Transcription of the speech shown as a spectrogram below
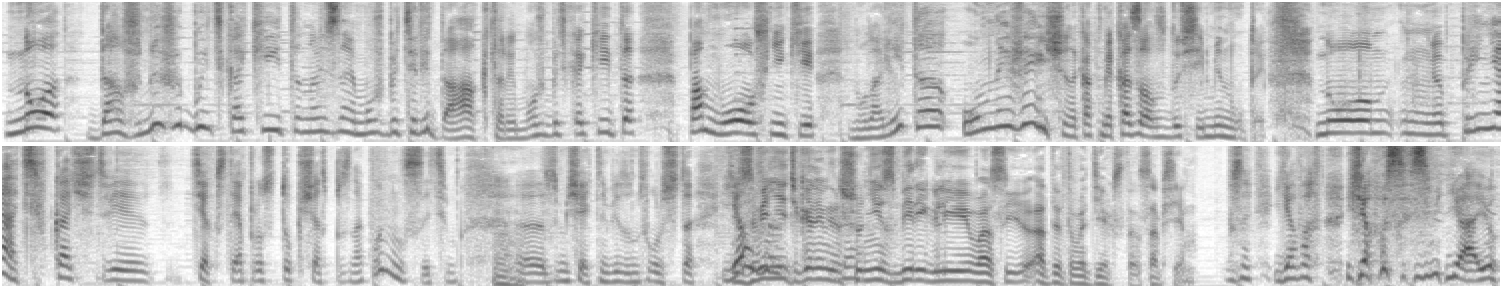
но должны же быть какие-то, ну, не знаю, может быть, редакторы, может быть, какие-то помощники. Ну, Лолита умная женщина, как мне казалось до сей минуты. Но м, принять в качестве текста, я просто только сейчас познакомился с этим э, замечательным видом творчества. Я уже- Извините, Галина Викторовна, Да. что не сберегли вас от этого текста совсем. Я вас, я вас извиняю,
